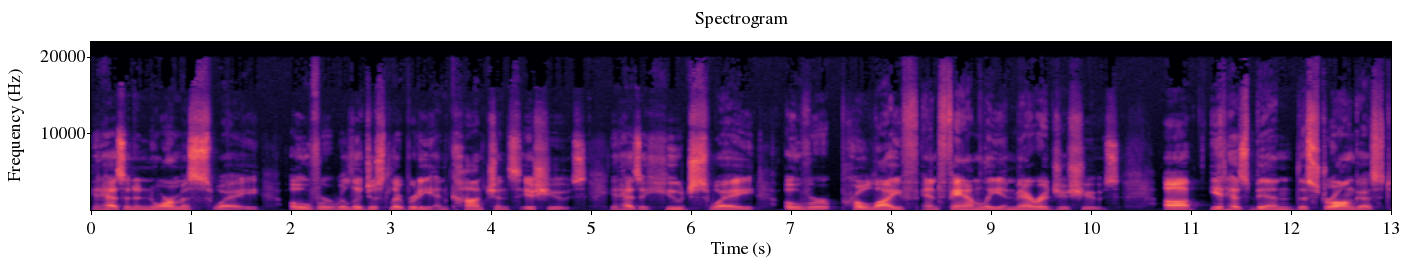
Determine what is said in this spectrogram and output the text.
It has an enormous sway over religious liberty and conscience issues. It has a huge sway over pro life and family and marriage issues uh, it has been the strongest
